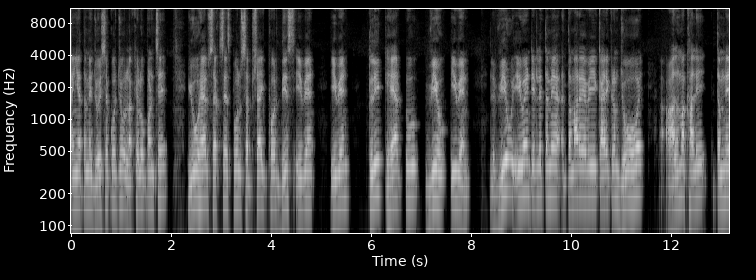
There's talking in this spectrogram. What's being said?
અહીંયા તમે જોઈ શકો છો, લખેલું પણ છે. You have successful subscribe for this event event click here to view event એટલે વ્યૂ ઇવેન્ટ એટલે તમે તમારે હવે એ કાર્યક્રમ જોવો હોય, હાલમાં ખાલી તમને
